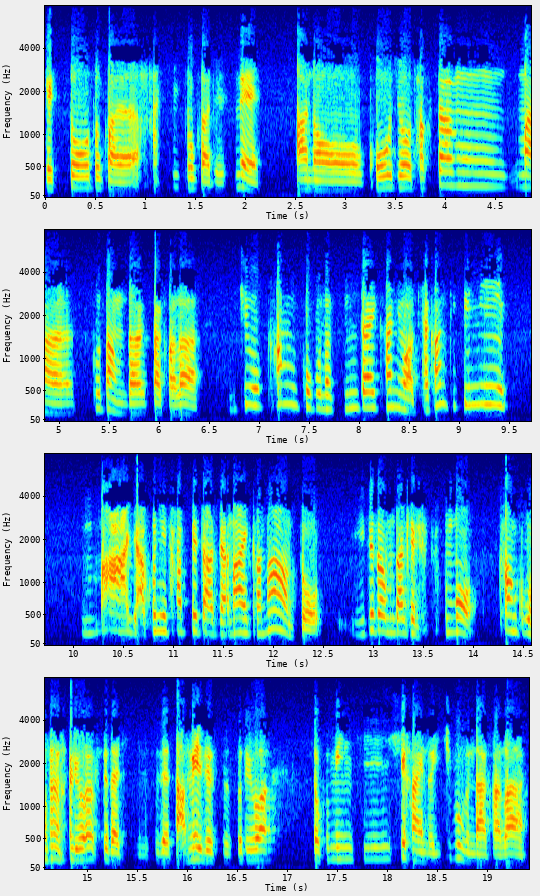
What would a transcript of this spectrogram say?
鉄道とか橋とかですね、あの工場をたくさん、まあ、作ったんだから、一応、韓国の近代化には客観的に、まあ、役に立ってたんじゃないかなと言ってたんだけれども、韓国の留学生たちでダメです、それは植民地支配の一部分だから、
